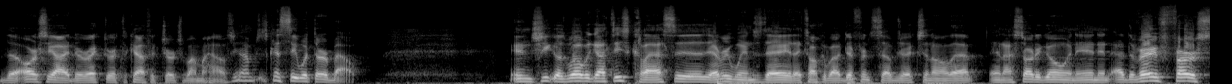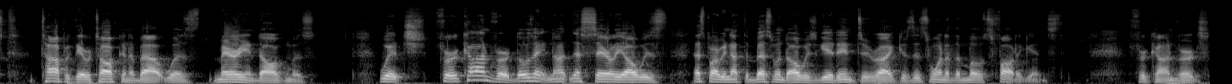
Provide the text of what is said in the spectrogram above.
the RCIA director at the Catholic Church by my house. You know, I'm just gonna see what they're about. And she goes, Well, we got these classes every Wednesday. They talk about different subjects and all that. And I started going in, and uh, the very first topic they were talking about was Marian dogmas, which for a convert, those ain't not necessarily always, that's probably not the best one to always get into, right? Because it's one of the most fought against for converts.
